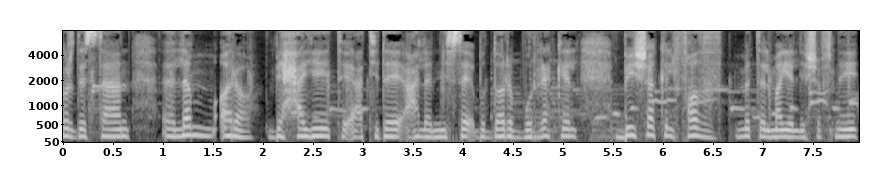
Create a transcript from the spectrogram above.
كردستان لم أرى بحياتي اعتداء على النساء بالضرب والركل بشكل فظ مثل ما يلي شفناه.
